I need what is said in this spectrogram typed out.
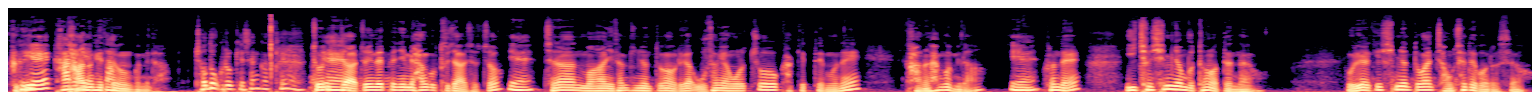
그게, 그게. 가능했던 겁니다. 저도 그렇게 생각해요. 존, 예. 자, 존 대표님이 한국 투자하셨죠? 예. 지난 뭐 한 2, 30년 동안 우리가 우상향으로 쭉 갔기 때문에 가능한 겁니다. 예. 그런데 2010년부터는 어땠나요? 우리가 이렇게 10년 동안 정체돼 버렸어요.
